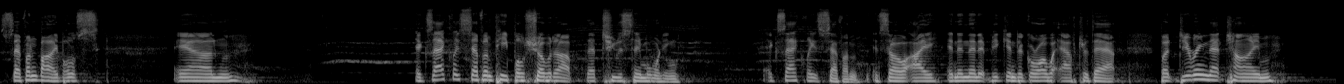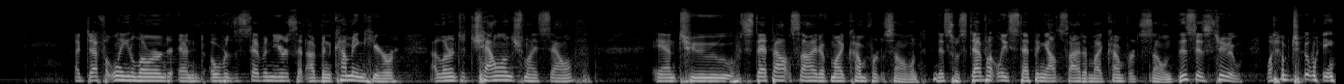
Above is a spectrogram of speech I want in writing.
seven Bibles, and exactly seven people showed up that Tuesday morning. Exactly seven. And so I, and then it began to grow after that. But during that time, I definitely learned, and over the seven years that I've been coming here, I learned to challenge myself and to step outside of my comfort zone. This was definitely stepping outside of my comfort zone. This is too what I'm doing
